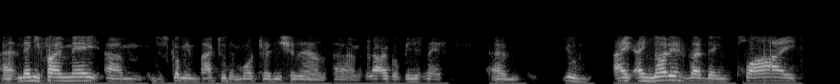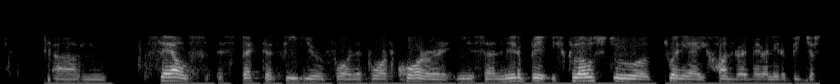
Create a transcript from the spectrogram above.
Then if I may, um, just coming back to the more traditional um, Largo business, um, I noticed that the implied sales expected figure for the fourth quarter is a little bit close to 2,800, maybe a little bit, just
